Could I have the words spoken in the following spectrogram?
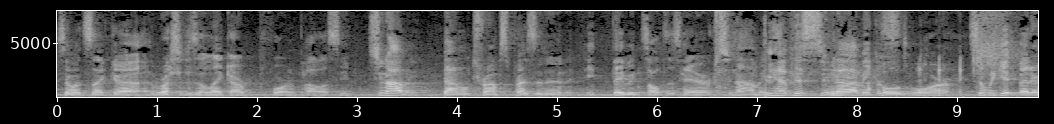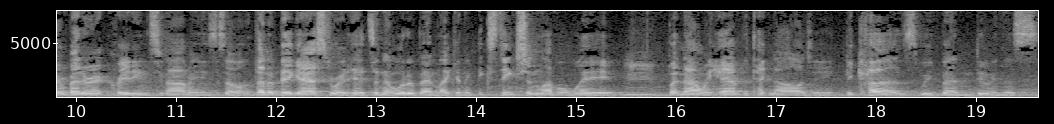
So it's like uh, Russia doesn't like our foreign policy. Tsunami. Donald Trump's president. He, they've insulted his hair. Tsunami. We have this tsunami Cold War, so we get better and better at creating tsunamis. So then a big asteroid hits, and it would have been like an extinction level wave. Hmm. But now we have the technology because we've been doing this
